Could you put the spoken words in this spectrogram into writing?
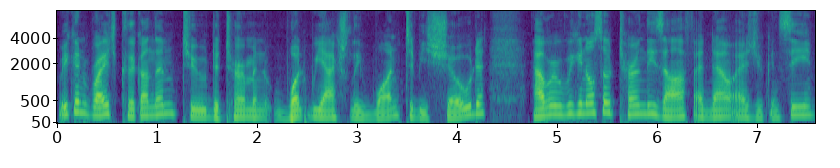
we can right click on them to determine what we actually want to be showed. However, we can also turn these off and now as you can see,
